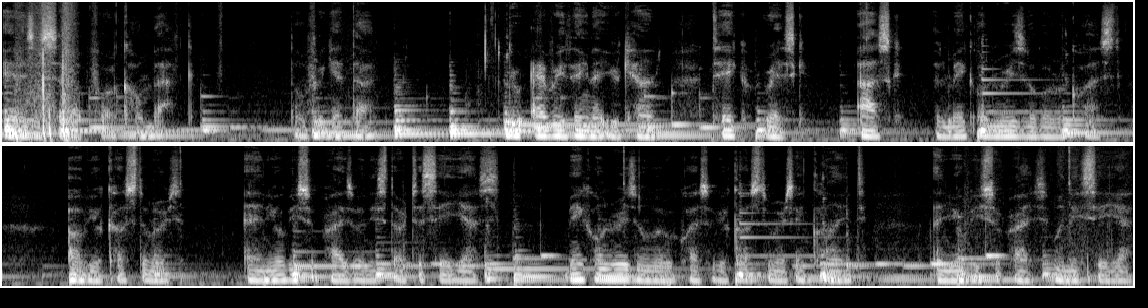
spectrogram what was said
It is a setup for a comeback. Don't forget that. Do everything that you can. Take risk. Ask and make unreasonable requests of your customers. And you'll be surprised when they start to say yes. Make unreasonable requests of your customers and clients, and you'll be surprised when they say yes.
